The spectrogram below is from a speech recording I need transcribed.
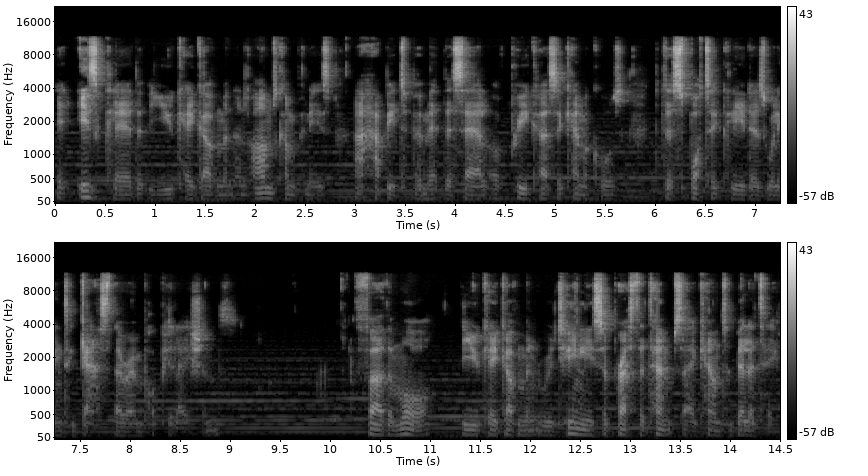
it is clear that the UK government and arms companies are happy to permit the sale of precursor chemicals to despotic leaders willing to gas their own populations. Furthermore, the UK government routinely suppressed attempts at accountability.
